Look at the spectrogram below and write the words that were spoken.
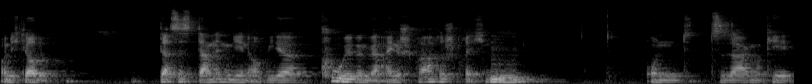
Und ich glaube, das ist dann hingehend auch wieder cool, wenn wir eine Sprache sprechen Mhm. und zu sagen, okay,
